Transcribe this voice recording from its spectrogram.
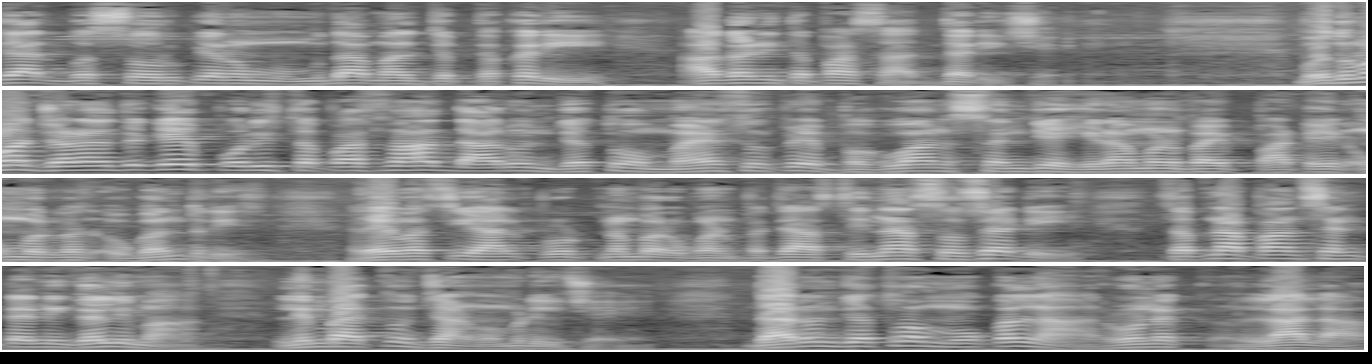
હજાર બસો રૂપિયાનો મુદ્દામાલ જપ્ત કરી આગળની તપાસ હાથ ધરી છે. વધુમાં જણાવ્યું હતું કે પોલીસ તપાસમાં દારૂન જથ્થો મહેશ રૂપે ભગવાન સંજય હિરામણભાઈ પાટીલ ઉંમર વર્ષ ઓગણત્રીસ, રહેવાસી હાલ પ્લોટ નંબર ઓગણપચાસ સીના સોસાયટી સપનાપાન સેન્ટરની ગલીમાં લિંબાયતનું જાણવા મળ્યું છે. દારૂન જથ્થો મોકલનાર રોનક લાલા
